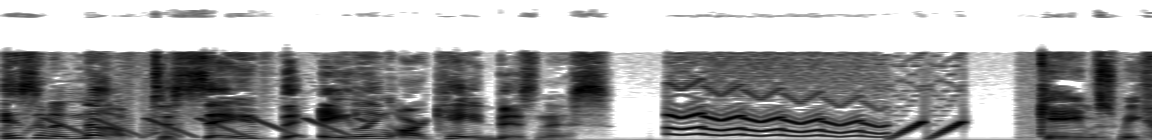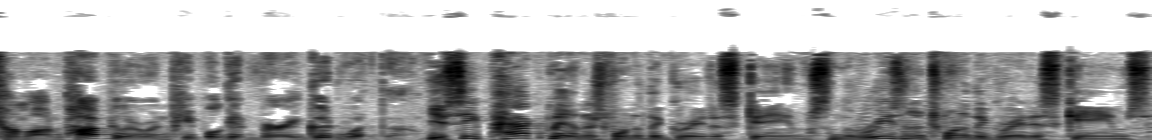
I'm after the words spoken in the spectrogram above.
isn't enough to save the ailing arcade business. Games become unpopular when people get very good with them. You see, Pac Man is one of the greatest games. And the reason it's one of the greatest games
